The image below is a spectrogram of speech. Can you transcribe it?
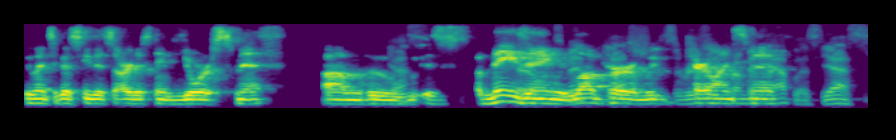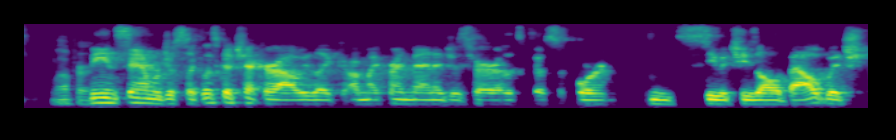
We went to go see this artist named Your Smith, um, who yes. is amazing. we love her. Yes, we, Caroline Smith. Yes, love her. Me and Sam were just like, let's go check her out. We like, uh, my friend manages her. Let's go support and see what she's all about. Which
